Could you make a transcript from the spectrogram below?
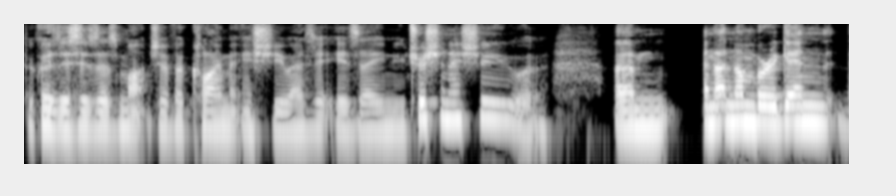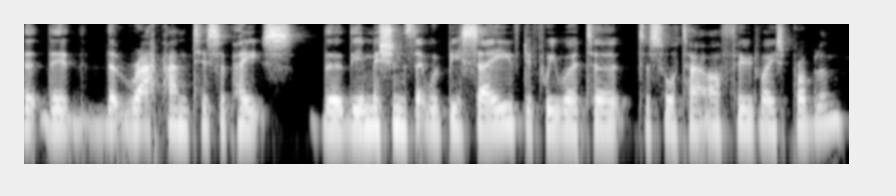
Because this is as much of a climate issue as it is a nutrition issue, um, and that number again that the that WRAP anticipates the the emissions that would be saved if we were to to sort out our food waste problem.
